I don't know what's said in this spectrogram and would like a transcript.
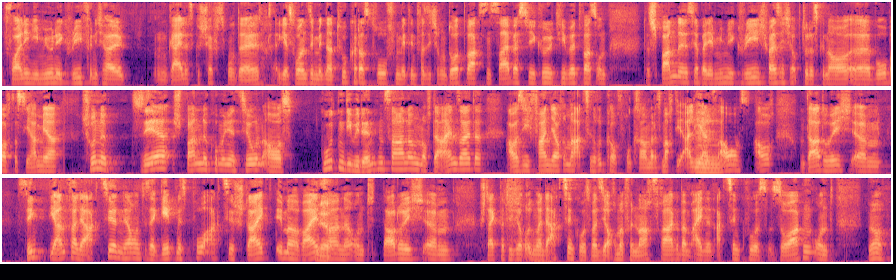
vor allen Dingen die Munich Re finde ich halt ein geiles Geschäftsmodell. Jetzt wollen sie mit Naturkatastrophen, mit den Versicherungen dort wachsen, Cybersecurity wird was und das Spannende ist ja bei der Munich Re, ich weiß nicht, ob du das genau äh, beobachtest, die haben ja schon eine sehr spannende Kombination aus guten Dividendenzahlungen auf der einen Seite, aber sie fahren ja auch immer Aktienrückkaufprogramme. Das macht die Allianz mhm. aus, auch und dadurch ähm, sinkt die Anzahl der Aktien ja, und das Ergebnis pro Aktie steigt immer weiter ja. ne, und dadurch ähm, steigt natürlich auch irgendwann der Aktienkurs, weil sie auch immer für Nachfrage beim eigenen Aktienkurs sorgen und ja,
